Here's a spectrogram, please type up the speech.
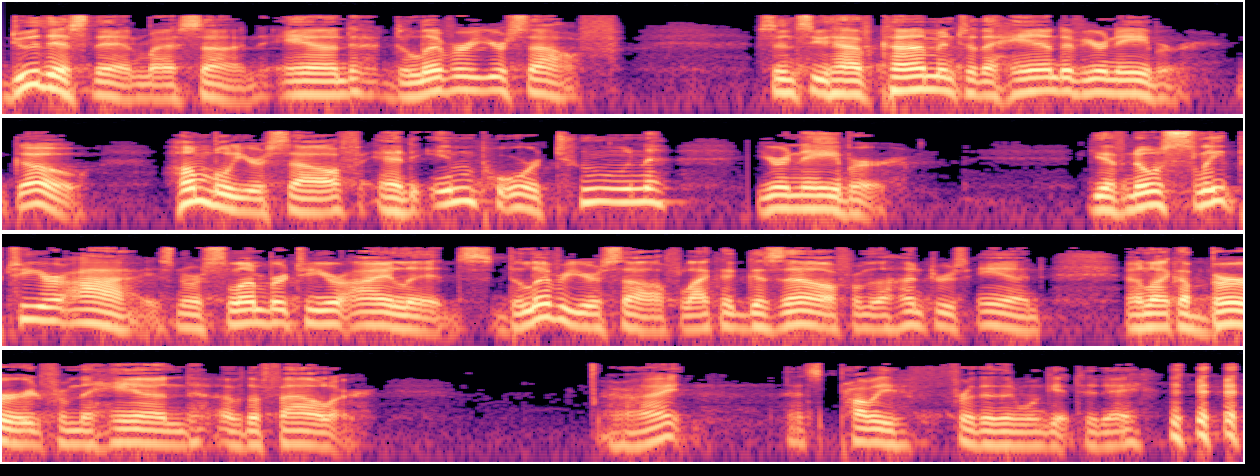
do this then, my son, and deliver yourself since you have come into the hand of your neighbor. Go, humble yourself, and importune your neighbor. Give no sleep to your eyes, nor slumber to your eyelids. Deliver yourself like a gazelle from the hunter's hand, and like a bird from the hand of the fowler. All right? That's probably further than we'll get today. but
